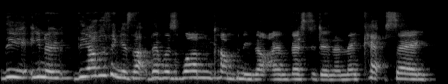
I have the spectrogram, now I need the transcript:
the, you know, the other thing is that there was one company that I invested in, and they kept saying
